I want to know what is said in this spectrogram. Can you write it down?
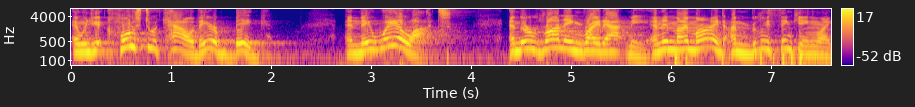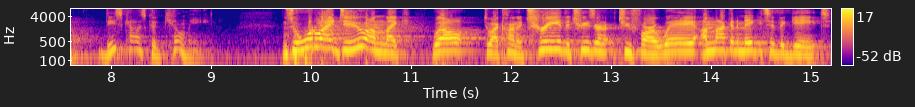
And when you get close to a cow, they are big, and they weigh a lot, and they're running right at me. And in my mind, I'm really thinking, like, these cows could kill me. And so, what do I do? I'm like, well, do I climb a tree? The trees are too far away. I'm not going to make it to the gate.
